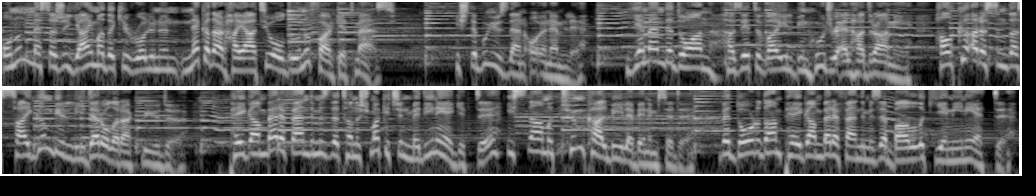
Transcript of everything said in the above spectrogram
onun mesajı yaymadaki rolünün ne kadar hayati olduğunu fark etmez. İşte bu yüzden o önemli. Yemen'de doğan Hazreti Vail bin Hucr el-Hadrami, halkı arasında saygın bir lider olarak büyüdü. Peygamber Efendimizle tanışmak için Medine'ye gitti, İslam'ı tüm kalbiyle benimsedi ve doğrudan Peygamber Efendimiz'e bağlılık yemini etti.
